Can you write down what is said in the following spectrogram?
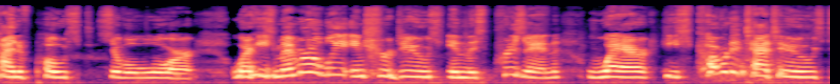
kind of post Civil War, where he's memorably introduced in this prison where he's covered in tattoos,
